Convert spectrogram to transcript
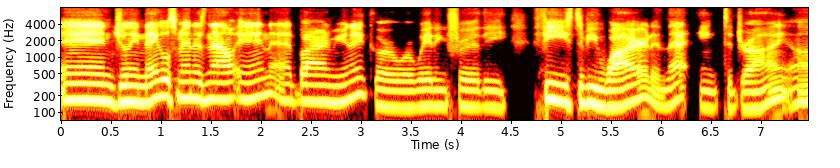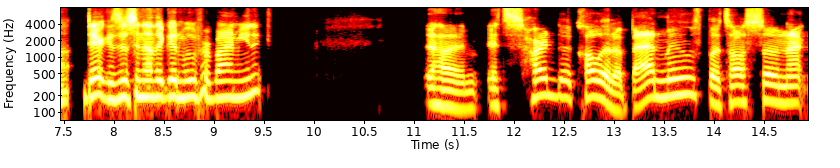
And Julian Nagelsmann is now in at Bayern Munich, or we're waiting for the fees to be wired and that ink to dry. Uh, Derek, is this another good move for Bayern Munich? Um, it's hard to call it a bad move, but it's also not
